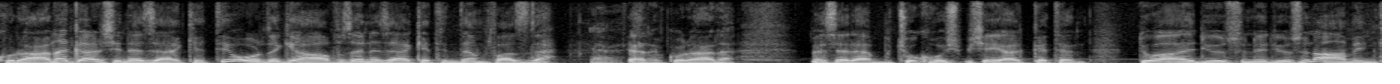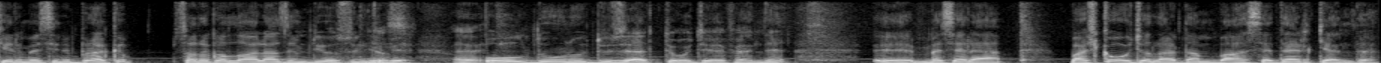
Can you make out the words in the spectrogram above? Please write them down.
Kur'an'a karşı nezaketi oradaki hafıza nezaketinden fazla. Evet. Yani Kur'an'a mesela bu çok hoş bir şey hakikaten. Dua ediyorsun ediyorsun amin kelimesini bırakıp sadakallahu lazım diyorsun gibi Evet. olduğunu düzeltti hoca efendi. Ee, mesela başka hocalardan bahsederken de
